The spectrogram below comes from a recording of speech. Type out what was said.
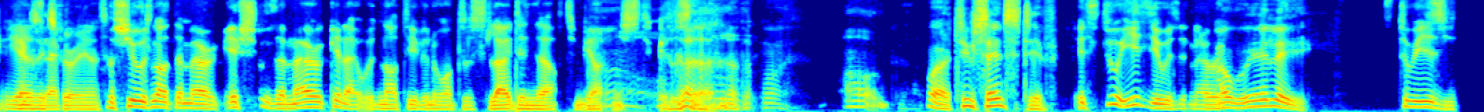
He has exactly. experience. So she was not American. If she was American, I would not even want to slide in there, to be honest, because uh, oh, well, too sensitive. it's too easy with Oh, really? It's too easy.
